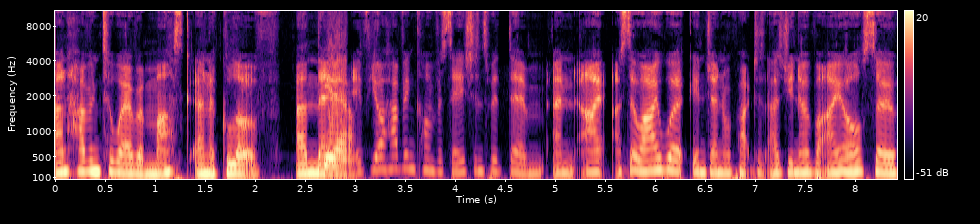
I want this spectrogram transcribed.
and having to wear a mask and a glove and then Yeah. if you're having conversations with them and i so i work in general practice as you know but i also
